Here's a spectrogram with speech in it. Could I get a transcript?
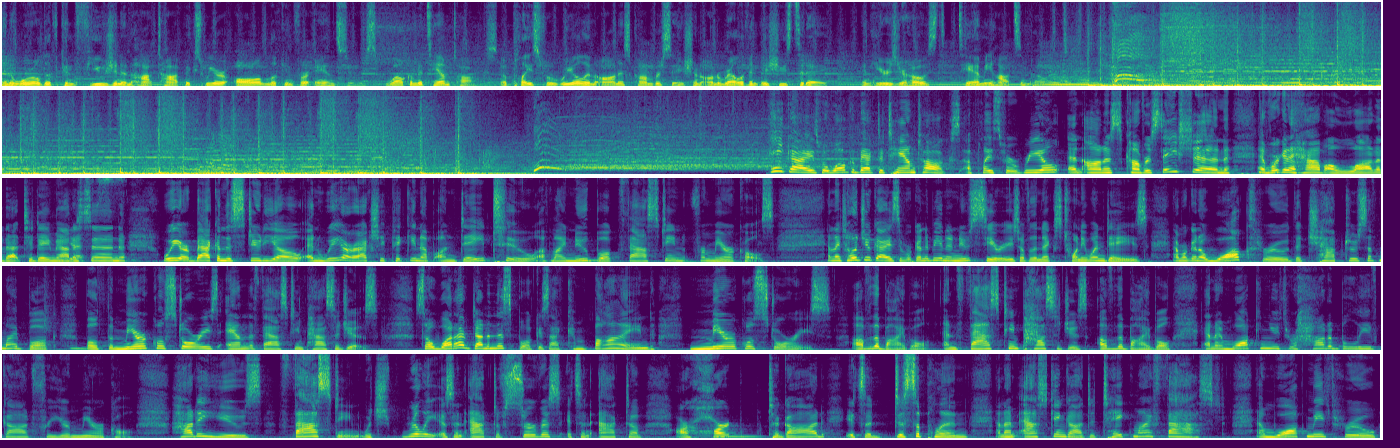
In a world of confusion and hot topics, we are all looking for answers. Welcome to Tam Talks, a place for real and honest conversation on relevant issues today. And here's your host, Tammy Hotsenpiller. Guys, well, welcome back to Tam Talks, a place for real and honest conversation. And we're going to have a lot of that today, Madison. We are back in the studio and we are actually picking up on day two of my new book, Fasting for Miracles. And I told you guys that we're going to be in a new series over the next 21 days, and we're going to walk through the chapters of my book, mm. both the miracle stories and the fasting passages. So, what I've done in this book is I've combined miracle stories of the Bible and fasting passages of the Bible, and I'm walking you through how to believe God for your miracle, how to use fasting, which really is an act of service, it's an act of our heart to God, it's a discipline, and I'm asking God to take my fast and walk me through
